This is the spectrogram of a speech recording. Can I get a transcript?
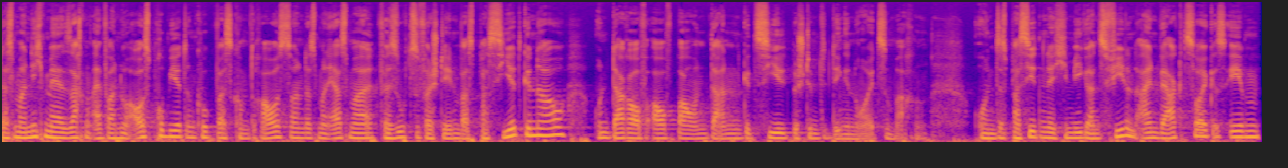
dass man nicht mehr Sachen einfach nur ausprobiert und guckt, was kommt raus, sondern dass man erstmal versucht zu verstehen, was passiert genau und darauf aufbauend dann gezielt bestimmte Dinge neu zu machen. Und das passiert in der Chemie ganz viel. Und ein Werkzeug ist eben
